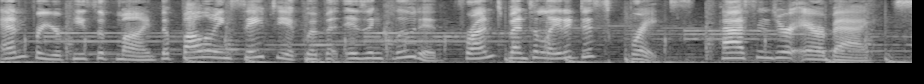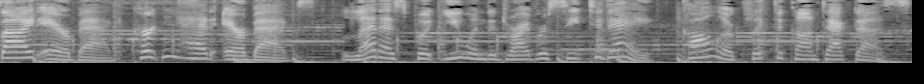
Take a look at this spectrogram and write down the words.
And for your peace of mind, the following safety equipment is included. Front ventilated disc brakes, passenger airbag, side airbag, curtain head airbags. Let us put you in the driver's seat today. Call or click to contact us.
